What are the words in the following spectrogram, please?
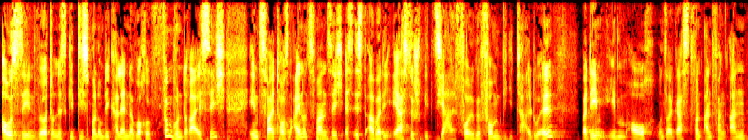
aussehen wird. Und es geht diesmal um die Kalenderwoche 35 in 2021. Es ist aber die erste Spezialfolge vom Digitalduell, bei dem eben auch unser Gast von Anfang an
